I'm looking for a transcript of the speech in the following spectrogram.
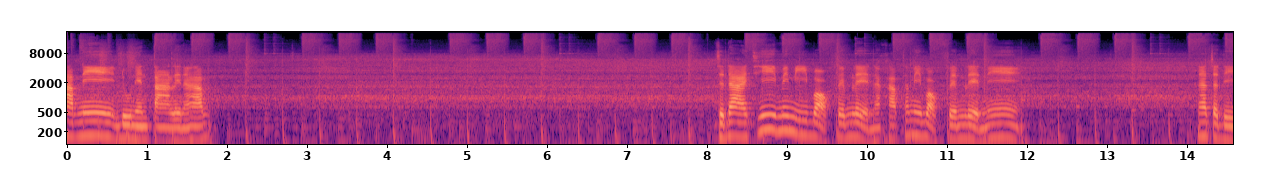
าพนี่ดูเนียนตาเลยนะครับ จะได้ที่ไม่มีบอกเฟรมเรทนะครับ ถ้ามีบอกเฟรมเรทนี่ น่าจะดี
